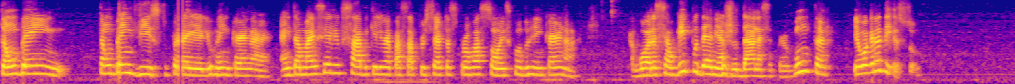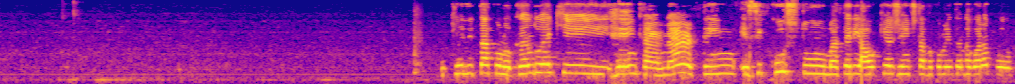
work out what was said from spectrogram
tão bem tão bem visto para ele o reencarnar. Ainda mais se ele sabe que ele vai passar por certas provações quando reencarnar. Agora, se alguém puder me ajudar nessa pergunta, eu agradeço. O que ele está colocando é que reencarnar tem esse custo material que a gente estava comentando agora há pouco.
